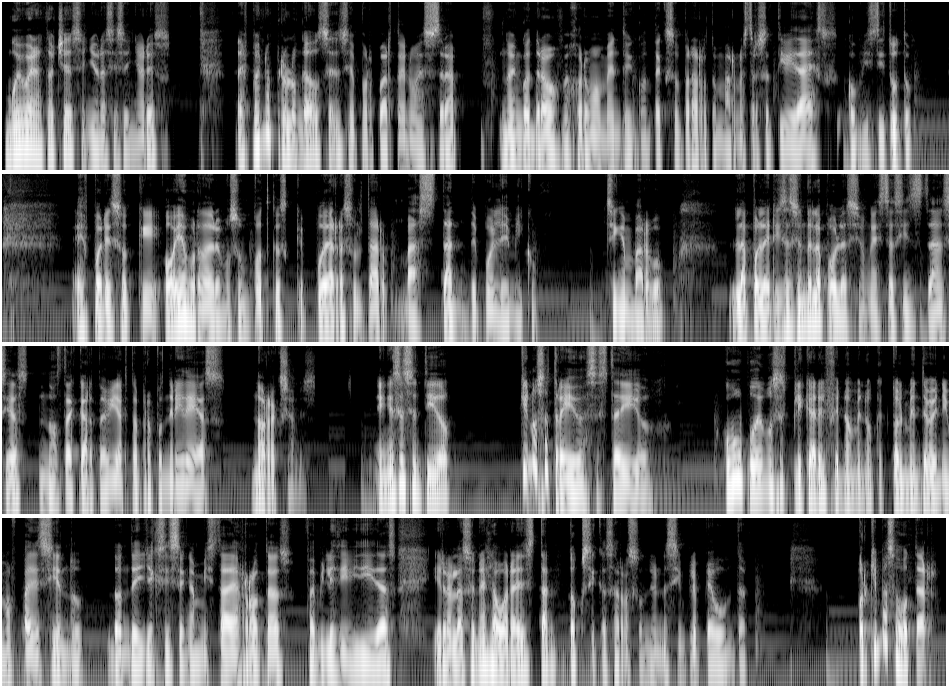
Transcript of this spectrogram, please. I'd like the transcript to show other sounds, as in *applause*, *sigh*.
Muy buenas noches, señoras y señores. Después de una prolongada ausencia por parte nuestra, no encontramos mejor momento y contexto para retomar nuestras actividades como instituto. Es por eso que hoy abordaremos un podcast que puede resultar bastante polémico. Sin embargo, la polarización de la población a estas instancias nos da carta abierta para poner ideas, no reacciones. En ese sentido, ¿qué nos ha traído a este estadio? ¿Cómo podemos explicar el fenómeno que actualmente venimos padeciendo, donde ya existen amistades rotas, familias divididas y relaciones laborales tan tóxicas a razón de una simple pregunta? ¿Por qué vas a votar?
